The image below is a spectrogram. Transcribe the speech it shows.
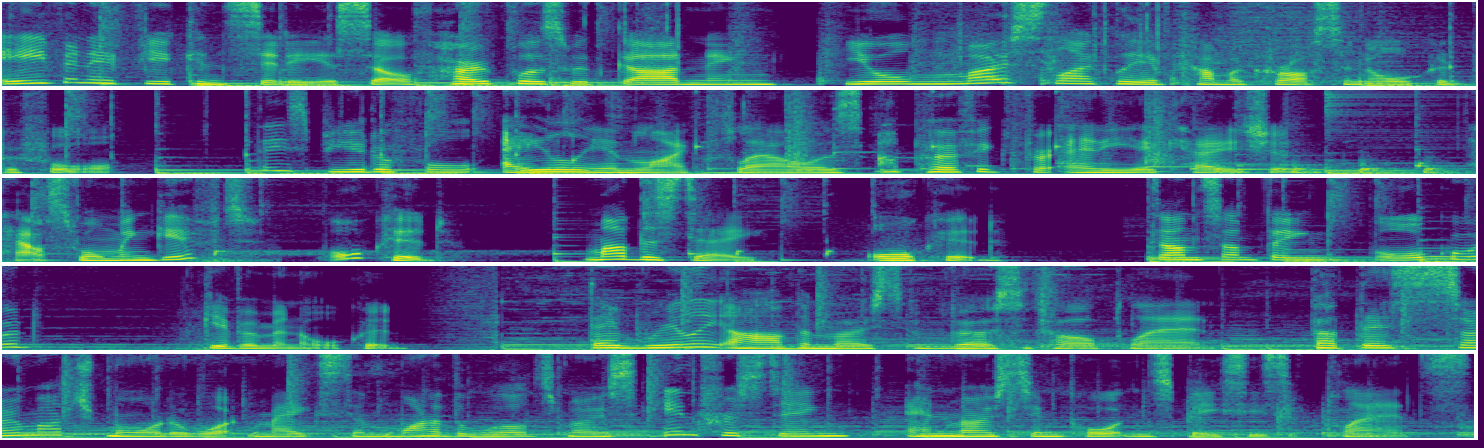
Even if you consider yourself hopeless with gardening, you'll most likely have come across an orchid before. These beautiful, alien like flowers are perfect for any occasion. Housewarming gift? Orchid. Mother's Day? Orchid. Done something awkward? Give them an orchid. They really are the most versatile plant, but there's so much more to what makes them one of the world's most interesting and most important species of plants.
